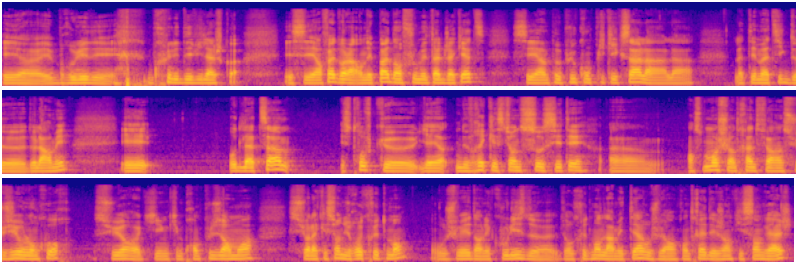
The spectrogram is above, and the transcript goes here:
et, et, brûler, des, brûler des villages. Quoi. Et c'est en fait, voilà, on n'est pas dans Full Metal Jacket, c'est un peu plus compliqué que ça, la, la, la thématique de, l'armée. Et au-delà de ça, il se trouve qu'il y a une vraie question de société. Euh, en ce moment, je suis en train de faire un sujet au long cours sur, qui, me prend plusieurs mois sur la question du recrutement, où je vais dans les coulisses du recrutement de l'armée de terre, où je vais rencontrer des gens qui s'engagent.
